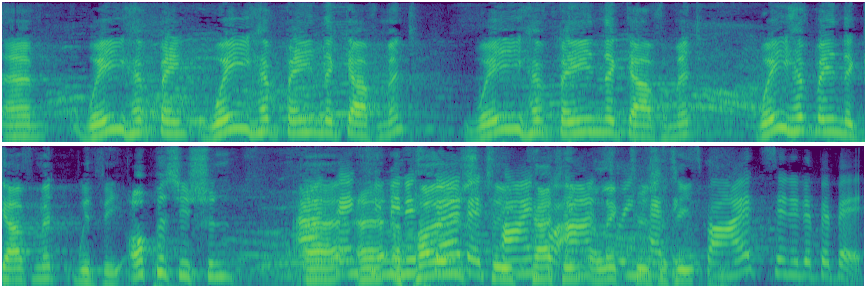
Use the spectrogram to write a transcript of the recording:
Um, we have been we have been the government. We have been the government. We have been the government with the opposition uh, Uh, thank you, uh, Minister. opposed The to time for cutting answering has expired. Senator Babet.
